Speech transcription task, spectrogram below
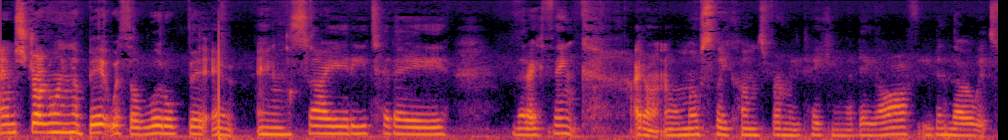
I am struggling a bit with a little bit of anxiety today that I think, I don't know, mostly comes from me taking the day off, even though it's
